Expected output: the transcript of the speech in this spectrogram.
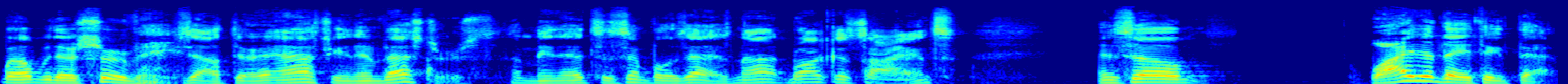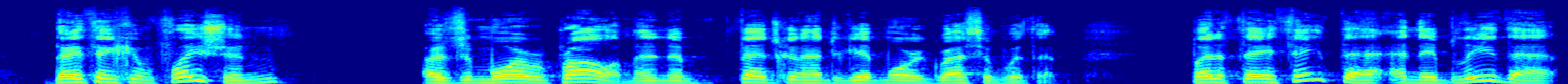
Well, there's surveys out there asking investors. I mean, that's as simple as that. It's not rocket science. And so, why do they think that? They think inflation is more of a problem and the Fed's going to have to get more aggressive with it. But if they think that and they believe that,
